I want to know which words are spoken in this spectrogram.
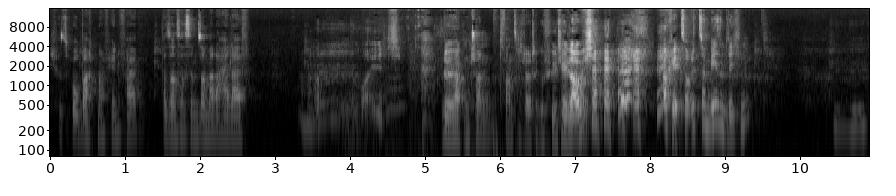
Ich würde es beobachten auf jeden Fall. Weil sonst hast du im Sommer da Highlife. Mann, immer ich. Nö, hatten schon 20 Leute gefühlt hier, glaube ich. okay, zurück zum Wesentlichen. Mhm.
